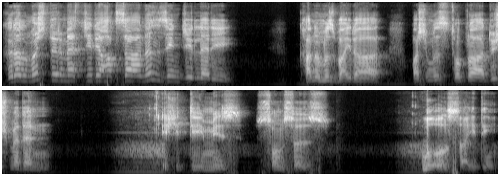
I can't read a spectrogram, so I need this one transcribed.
kırılmıştır Mescidi Aksa'nın zincirleri. Kanımız bayrağa, başımız toprağa düşmeden işittiğimiz son söz bu olsaydı.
